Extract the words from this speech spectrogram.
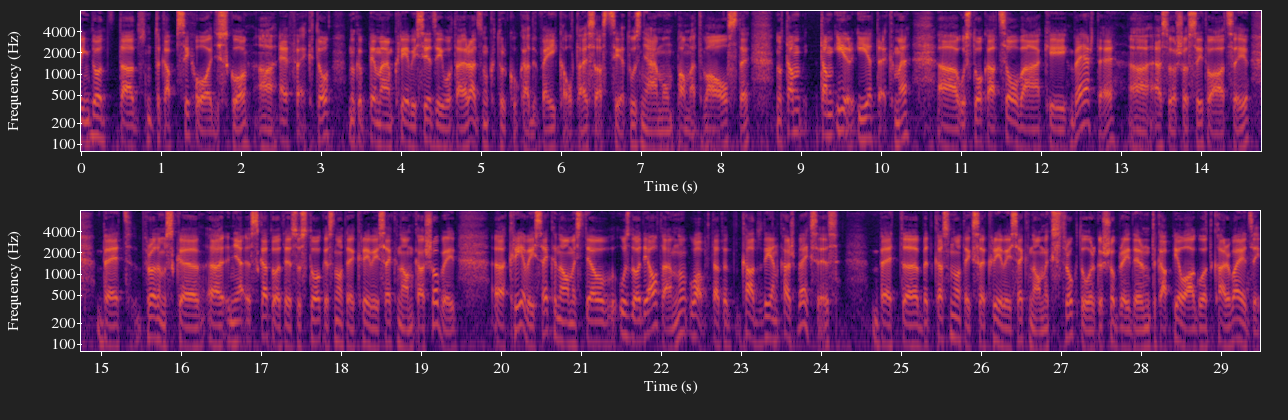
viņi dod tādu nu, tā psiholoģisko uh, efektu, nu, ka, piemēram, Krievijas iedzīvotāji redz, nu, ka tur kaut kāda veikala taisās ciet uzņēmumu, pamet valsti. Nu, tam, tam ir ietekme uh, uz to, kā cilvēki vērtē uh, esošo situāciju. Bet, protams, ka uh, skatoties uz to, kas notiek Krievijas ekonomikā šobrīd, uh, Krievijas ekonomisti jau uzdod jautājumu, nu, labi, tātad kādu dienu karš beigsies, bet, uh, bet kas notiks ar Krievijas ekonomikas struktūru, kas šobrīd ir nu, pielāgota kara vajadzībām?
